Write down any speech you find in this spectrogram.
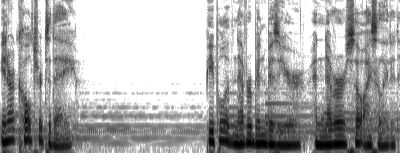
In our culture today, people have never been busier and never so isolated.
